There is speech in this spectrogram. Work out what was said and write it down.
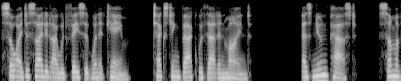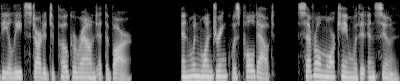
So I decided I would face it when it came, texting back with that in mind. As noon passed, some of the elites started to poke around at the bar. And when one drink was pulled out, several more came with it and soon,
